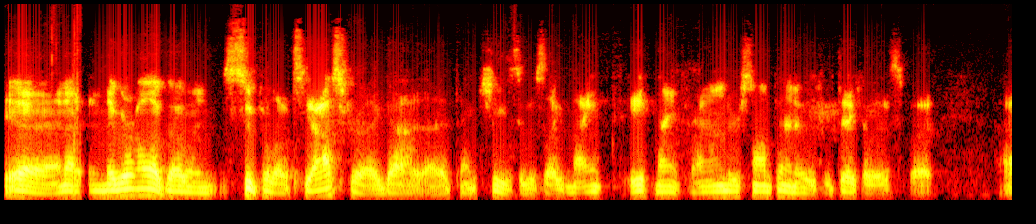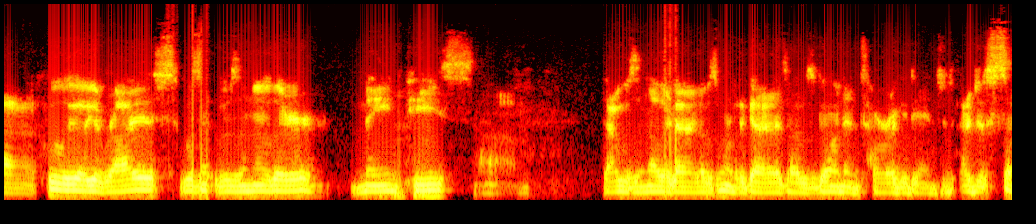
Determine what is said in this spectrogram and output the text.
Yeah, and, I, and they were all going super low. Teoscar, I got, I think, geez, it was like ninth, eighth, ninth round or something. It was ridiculous. But uh, Julio Urias was was another main piece. Um, that was another guy. That was one of the guys I was going in targeting. I just saw,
